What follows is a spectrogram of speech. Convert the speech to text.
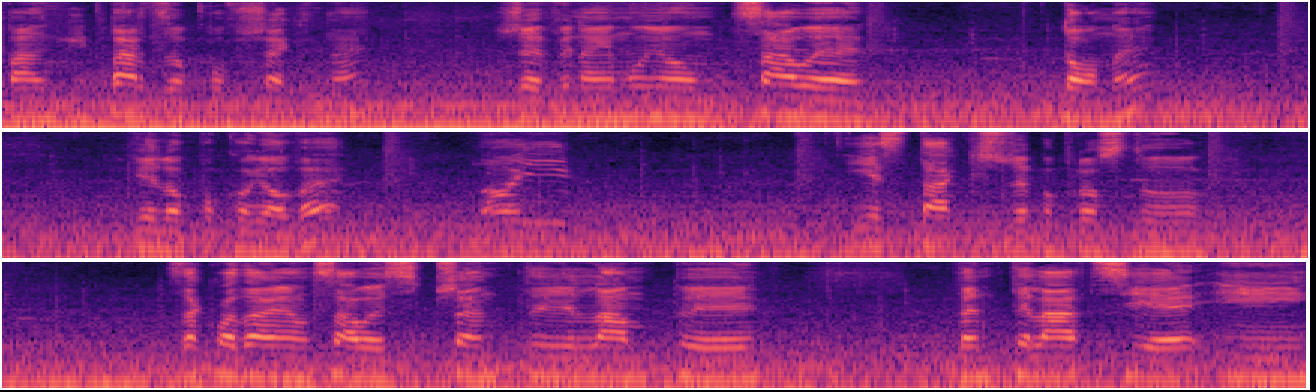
w Anglii bardzo powszechne, że wynajmują całe domy wielopokojowe. No i jest tak, że po prostu zakładają całe sprzęty, lampy, wentylację i,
